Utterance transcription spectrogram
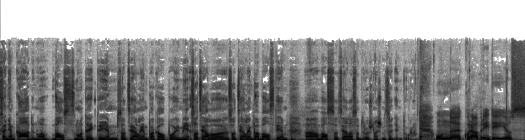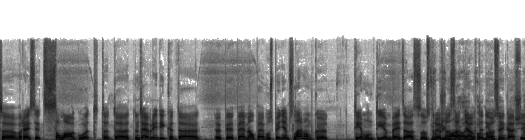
saņem kādu no valsts noteiktajiem sociālajiem pakalpojumiem, sociālo, sociālajiem pabalstiem valsts sociālās apdrošināšanas aģentūrā. Un kurā brīdī jūs varēsiet salāgot, tad nu, tajā brīdī, kad PMLP būs pieņēmis lēmumu, ka tiem un tiem beidzās uzturēšanās nu, atļauja, tad jūs vienkārši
